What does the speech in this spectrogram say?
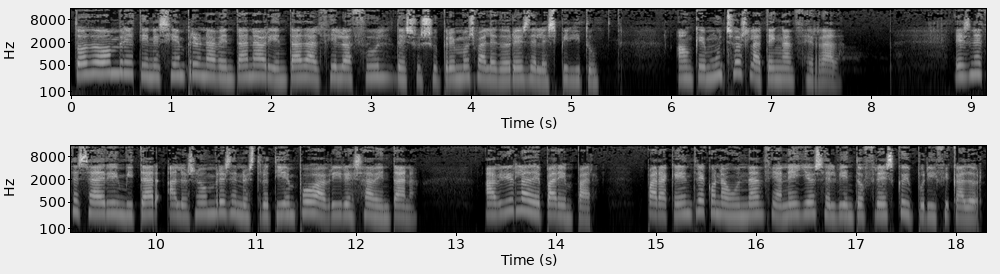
Todo hombre tiene siempre una ventana orientada al cielo azul de sus supremos valedores del Espíritu, aunque muchos la tengan cerrada. Es necesario invitar a los hombres de nuestro tiempo a abrir esa ventana, abrirla de par en par, para que entre con abundancia en ellos el viento fresco y purificador,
